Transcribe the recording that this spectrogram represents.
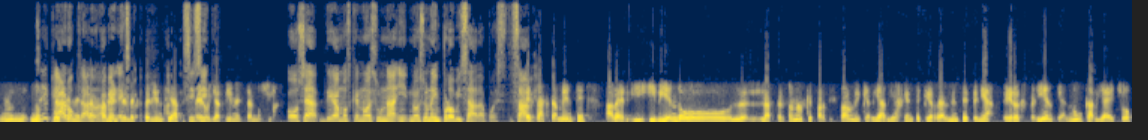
No, sí, claro, claro. la experiencia, ah, pero ya tiene esta noción. O sea, digamos que no es una no es una improvisada, pues, ¿sabe? Exactamente. A ver, y, viendo las personas que participaron y que había había gente que realmente tenía cero experiencia, nunca había hecho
